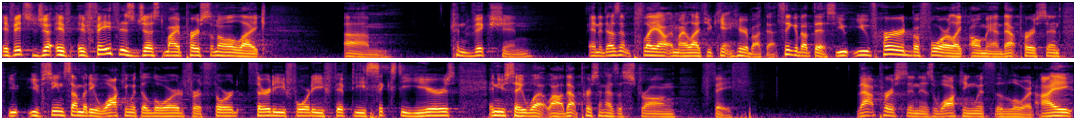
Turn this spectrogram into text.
If, it's ju- if, if faith is just my personal like um, conviction and it doesn't play out in my life, you can't hear about that. Think about this. You, you've heard before, like, oh man, that person, you, you've seen somebody walking with the Lord for 30, 40, 50, 60 years, and you say, what? Wow, that person has a strong faith. That person is walking with the Lord. I,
